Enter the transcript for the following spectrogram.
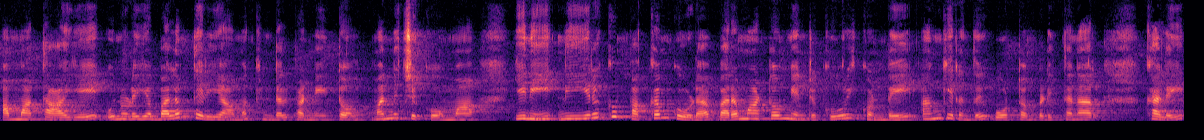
அம்மா தாயே உன்னுடைய பலம் தெரியாம கிண்டல் பண்ணிட்டோம் மன்னிச்சுக்கோம்மா. இனி நீ இருக்கும் பக்கம் கூட வரமாட்டோம் என்று கூறிக்கொண்டே அங்கிருந்து ஓட்டம் பிடித்தனர். கலை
